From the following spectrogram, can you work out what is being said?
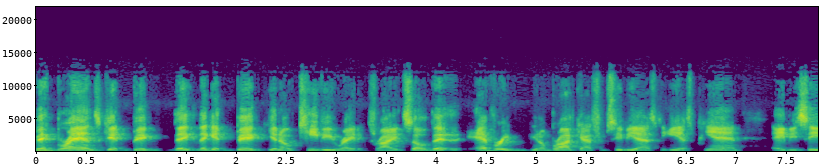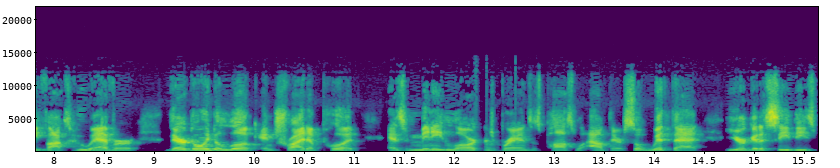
big brands get big they, they get big you know tv ratings right so they, every you know broadcast from cbs to espn abc fox whoever they're going to look and try to put as many large brands as possible out there so with that you're going to see these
